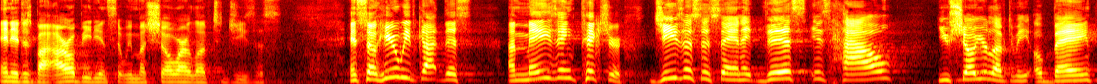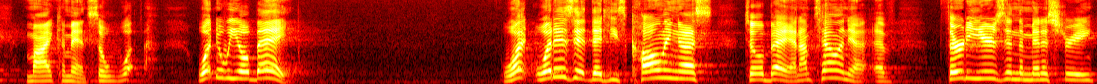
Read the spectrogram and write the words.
and it is by our obedience that we must show our love to Jesus. And so here we've got this amazing picture. Jesus is saying, hey, This is how you show your love to me. Obey my commands. So, what, what do we obey? What, what is it that he's calling us to obey? And I'm telling you, of 30 years in the ministry,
